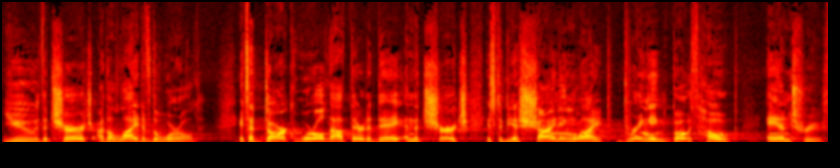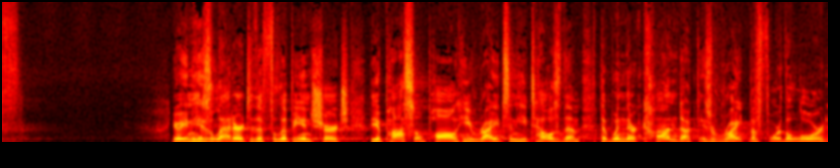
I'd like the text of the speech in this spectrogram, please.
You, the church, are the light of the world. It's a dark world out there today, and the church is to be a shining light, bringing both hope and truth. You know, in his letter to the Philippian church, the Apostle Paul, he writes and he tells them that when their conduct is right before the Lord,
